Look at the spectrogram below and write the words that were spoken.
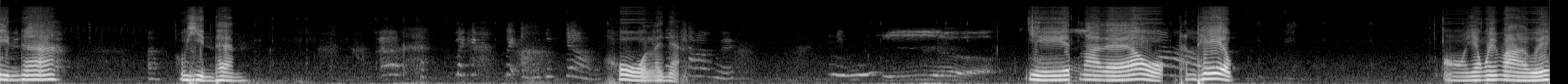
ดินสร้างนะอะเอาหินแทนไม่ไม่เอาทุกอย่างโหอะไรเนี่ยสร้างเลยเยสมาแล้ว ท่านเทพ อ๋อ ยังไม่มาเว้ย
